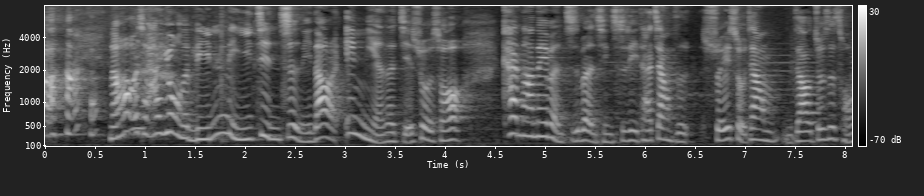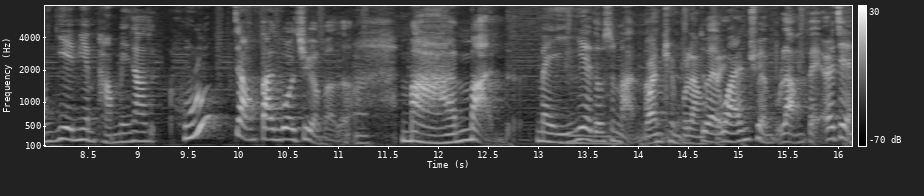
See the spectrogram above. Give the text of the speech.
然后而且她用的淋漓尽致。你到了一年的结束的时候，看她那本纸本形式力，她这样子随手这样，你知道，就是从页面旁边这样呼噜这样翻过去，有没有的？满满的，每一页都是满满的，完全不浪费对，完全不浪费，而且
